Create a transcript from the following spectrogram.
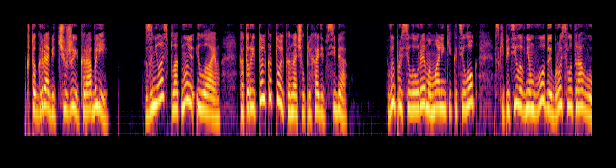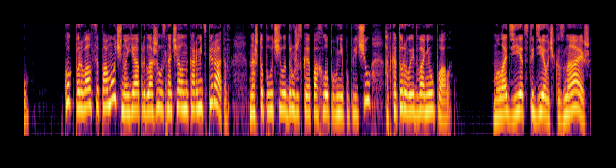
кто грабит чужие корабли? Занялась вплотную Илаем, который только-только начал приходить в себя. Выпросила у Рема маленький котелок, вскипятила в нем воду и бросила траву. Кок порывался помочь, но я предложила сначала накормить пиратов, на что получила дружеское похлопывание по плечу, от которого едва не упала. «Молодец ты, девочка, знаешь,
